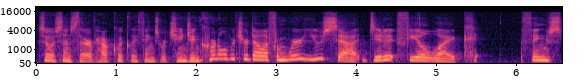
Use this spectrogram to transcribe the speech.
So, a sense there of how quickly things were changing. Colonel Richardella, from where you sat, did it feel like things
